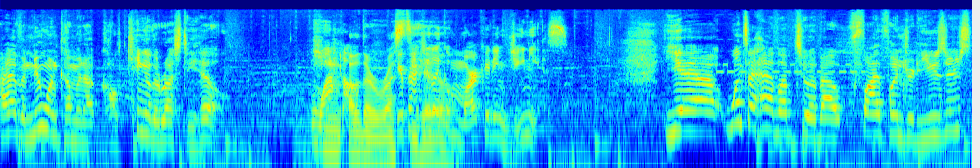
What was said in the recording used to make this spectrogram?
I have a new one coming up called King of the Rusty Hill. Wow. of the Rusty You're practically Hill. like a marketing genius. Yeah, once I have up to about 500 users,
